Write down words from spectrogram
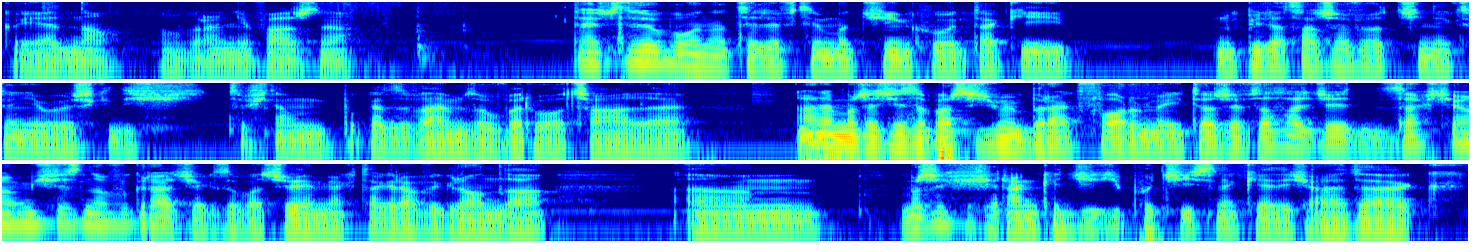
Tylko jedna. Dobra, nieważne. Także to było na tyle w tym odcinku. Taki no, pilotażowy odcinek to nie był już kiedyś coś tam pokazywałem z Overwatcha, ale ale możecie zobaczyć mój brak formy i to, że w zasadzie zachciało mi się znowu grać, jak zobaczyłem, jak ta gra wygląda. Um, może jakieś rankę dziki pocisnę kiedyś, ale tak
